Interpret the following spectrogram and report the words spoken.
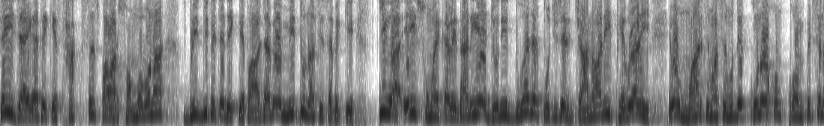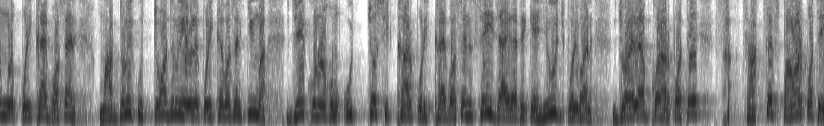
সেই জায়গা থেকে সাকসেস পাওয়ার সম্ভাবনা বৃদ্ধি পেতে দেখতে পাওয়া যাবে মিথুন রাশি সাপেক্ষে কিংবা এই সময়কালে দাঁড়িয়ে যদি দু হাজার পঁচিশের জানুয়ারি, ফেব্রুয়ারি এবং মার্চ মাসের মধ্যে কোনো রকম কম্পিটিশনমূলক পরীক্ষায় বসেন, মাধ্যমিক, উচ্চ মাধ্যমিক লেভেলের পরীক্ষায় বসেন কিংবা যে কোনো রকম উচ্চ শিক্ষার পরীক্ষায় বসেন, সেই জায়গা থেকে হিউজ পরিমাণ জয়লাভ করার পথে সাকসেস পাওয়ার পথে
